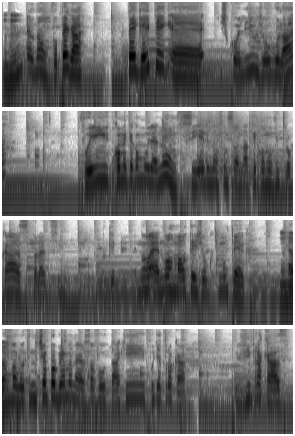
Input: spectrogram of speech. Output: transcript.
Uhum. Eu, não, vou pegar. Peguei, peguei, é, escolhi o jogo lá. Fui comentei com a mulher, não, se ele não funcionar, tem como vir trocar as paradas assim. Porque não, é normal ter jogo que não pega. Uhum. Ela falou que não tinha problema não, era só voltar que podia trocar. Vim pra casa.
